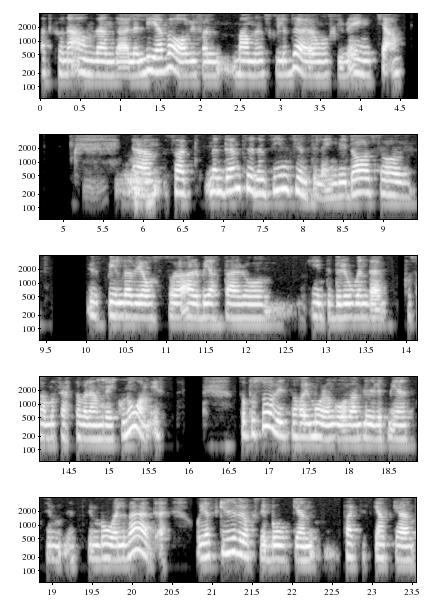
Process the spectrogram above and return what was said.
att kunna använda eller leva av ifall mannen skulle dö och hon skulle bli änka. Um, så att, men den tiden finns ju inte längre. Idag så utbildar vi oss och arbetar och är inte beroende på samma sätt av varandra ekonomiskt. Så på så vis så har ju morgongåvan blivit mer ett symbolvärde. Och jag skriver också i boken faktiskt ganska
